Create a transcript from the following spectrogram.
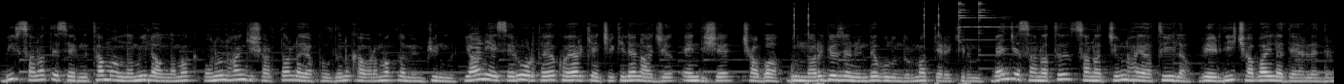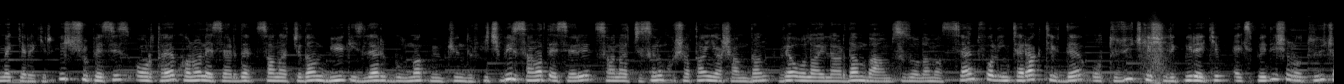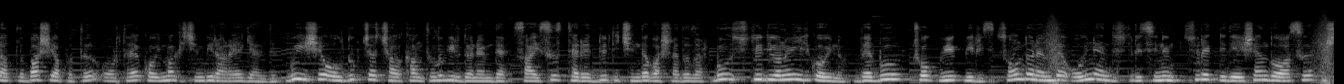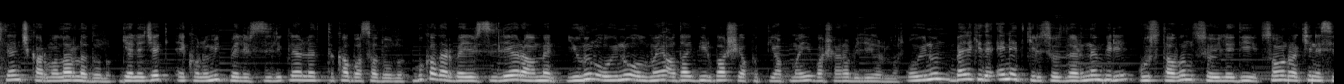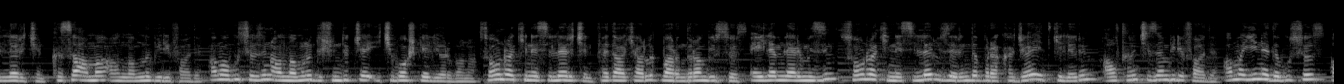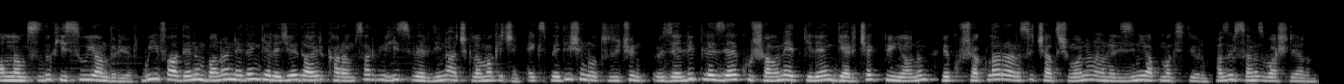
Bir sanat eserini tam anlamıyla anlamak, onun hangi şartlarla yapıldığını kavramakla mümkün mü? Yani eseri ortaya koyarken çekilen acı, endişe, çaba bunları göz önünde bulundurmak gerekir mi? Bence sanatı sanatçının hayatıyla, verdiği çabayla değerlendirmek gerekir. Hiç şüphesiz ortaya konan eserde sanatçıdan büyük izler bulmak mümkündür. Hiçbir sanat eseri sanatçısını kuşatan yaşamdan ve olaylardan bağımsız olamaz. Sandfall Interactive'de 33 kişilik bir ekip Expedition 33 adlı başyapıtı ortaya koymak için bir araya geldi. Bu işe oldukça çalkantılı bir dönemde sayısız tereddüt içinde başladılar. Bu stüdyonun ilk oyunu ve bu çok büyük bir risk. Son dönemde oyun endüstrisinin sürekli değişen doğası işten çıkarmalarla dolu. Gelecek ekonomik belirsizliklerle tıka basa dolu. Bu kadar belirsizliğe rağmen yılın oyunu olmaya aday bir başyapıt yapmayı başarabiliyorlar. Oyunun belki de en etkili sözlerinden biri Gustav'ın söylediği sonraki nesiller için kısa ama anlamlı bir ifade. Ama bu sözün anlamını düşündükçe içi boş geliyor bana. Sonraki nesiller için fedakarlık barındıran bir söz. Eylemlerimizin sonraki nesiller üzerinde bırakacağı etkilerin altını çizen bir ifade. Ama yine de bu söz anlamsızlık hissi uyandırıyor. Bu ifadenin bana neden geleceğe dair karamsar bir his verdiğini açıklamak için Expedition 33'ün özellikle Z kuşağını etkileyen gerçek dünyanın ve kuşaklar arası çatışmanın analizini yapmak istiyorum. Hazırsanız başlayalım.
